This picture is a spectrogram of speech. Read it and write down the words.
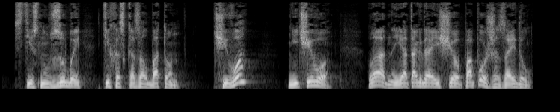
— стиснув зубы, тихо сказал Батон. «Чего?» «Ничего. Ладно, я тогда еще попозже зайду».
